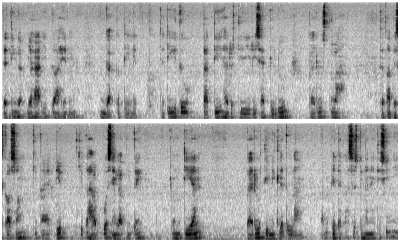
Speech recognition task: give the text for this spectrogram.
Jadi enggak ya itu akhirnya enggak ke delete. Jadi itu tadi harus di reset dulu baru setelah database kosong kita edit kita hapus yang enggak penting kemudian baru dimigrate ulang tapi beda kasus dengan yang di sini.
